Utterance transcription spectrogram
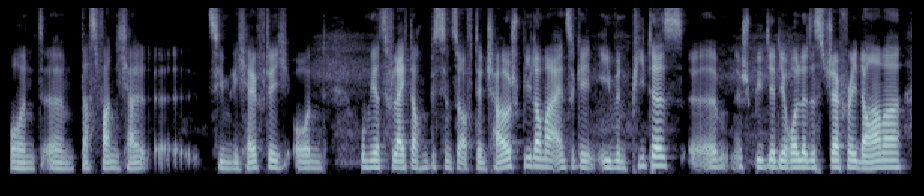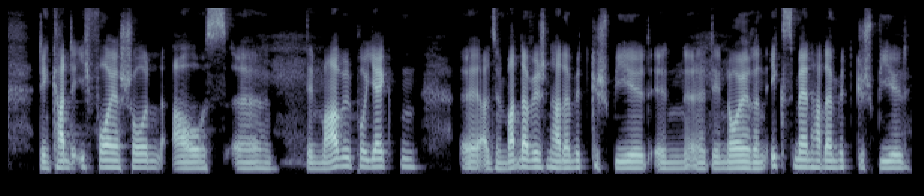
Und, ähm, das fand ich halt, äh, ziemlich heftig. Und um jetzt vielleicht auch 'n bisschen so auf den Schauspieler mal einzugehen, Evan Peters, ähm, spielt ja die Rolle des Jeffrey Dahmer. Den kannte ich vorher schon aus, äh, den Marvel-Projekten. Äh, also, in WandaVision hat er mitgespielt, in, äh, den neueren X-Men hat er mitgespielt.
